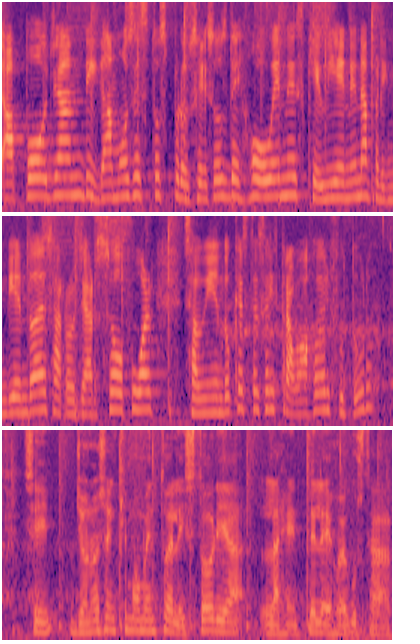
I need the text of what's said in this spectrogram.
apoyan, digamos, estos procesos de jóvenes que vienen aprendiendo a desarrollar software, sabiendo que este es el trabajo del futuro? Sí, yo no sé en qué momento de la historia la gente le dejó de gustar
